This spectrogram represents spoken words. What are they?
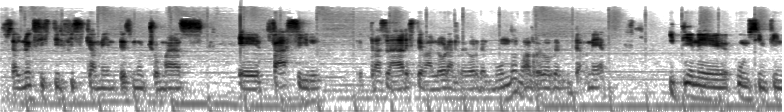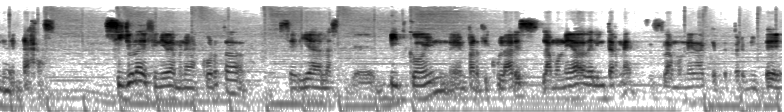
pues, al no existir físicamente es mucho más eh, fácil trasladar este valor alrededor del mundo, alrededor del Internet, y tiene un sinfín de ventajas. Si yo la definiera de manera corta, sería las, eh, Bitcoin en particular, es la moneda del Internet, es la moneda que te permite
